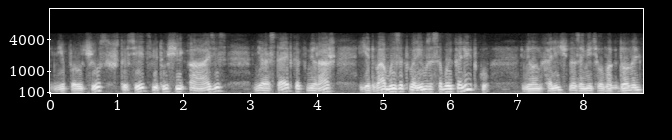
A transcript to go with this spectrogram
«Не поручусь, что сей цветущий оазис не растает, как мираж, едва мы затворим за собой калитку», — меланхолично заметил Макдональд,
